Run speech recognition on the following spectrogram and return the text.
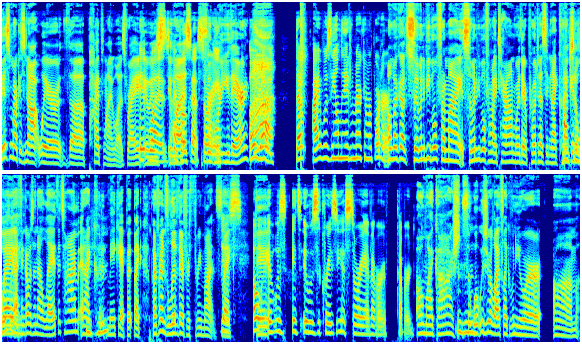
Bismarck is not where the pipeline was, right? It was. It I was. broke that So story. were you there? Oh yeah. That I was the only Native American reporter. Oh my God! So many people from my so many people from my town were there protesting, and I couldn't get away. I think I was in LA at the time, and I couldn't make it. But like my friends lived there for three months. Like, yes. oh, they- it was it's it was the craziest story I've ever covered. oh my gosh! So Mhm. what was your life like when you were um?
